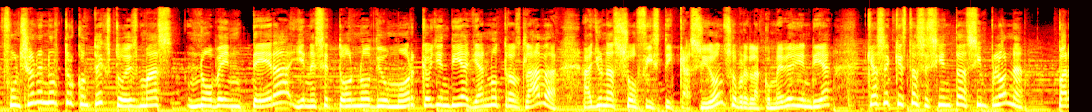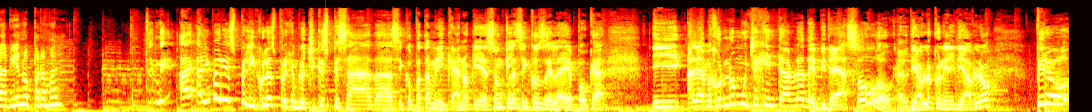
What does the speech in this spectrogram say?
Funciona en otro contexto, es más noventera y en ese tono de humor que hoy en día ya no traslada. Hay una sofisticación sobre la comedia hoy en día que hace que esta se sienta simplona, para bien o para mal. Hay, varias películas, por ejemplo, Chicas Pesadas, Psicópata Americano, que ya son clásicos de la época. Y a lo mejor no mucha gente habla de Bedazzle o El Diablo con el Diablo. Pero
